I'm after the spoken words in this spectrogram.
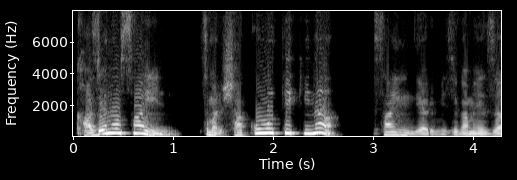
風のサイン、つまり社交的なサインである水亀座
